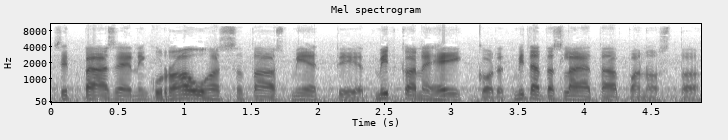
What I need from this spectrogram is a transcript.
sitten pääsee niinku rauhassa taas miettimään, että mitkä on ne heikkoudet, mitä tässä lähdetään panostaa.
